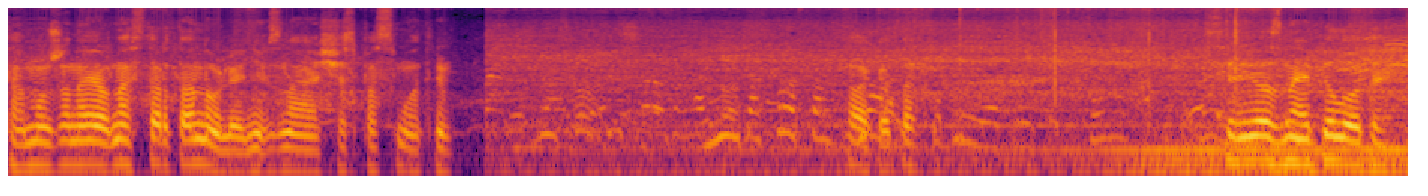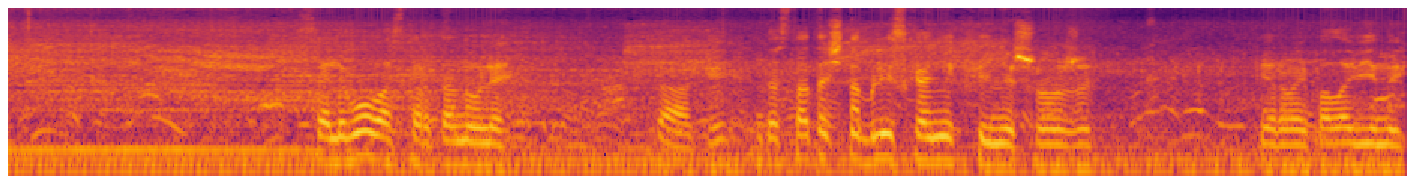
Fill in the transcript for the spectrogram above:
Там уже, наверное, стартанули. Не знаю, сейчас посмотрим. Так, это серьезные пилоты. Со Львова стартанули. Так, и достаточно близко они к финишу уже первой половины.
